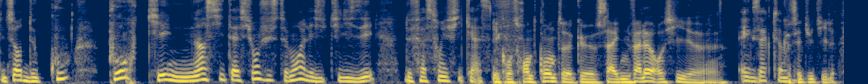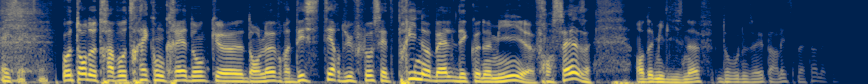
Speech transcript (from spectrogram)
une sorte de coût pour qu'il y ait une incitation justement à les utiliser de façon efficace. Et qu'on se rende compte que ça a une valeur aussi, euh, Exactement. que c'est utile. Exactement. Autant de travaux très concrets donc euh, dans l'œuvre d'Esther Duflo, cette prix Nobel d'économie euh, française en 2019 dont vous nous avez parlé ce matin, Natacha.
